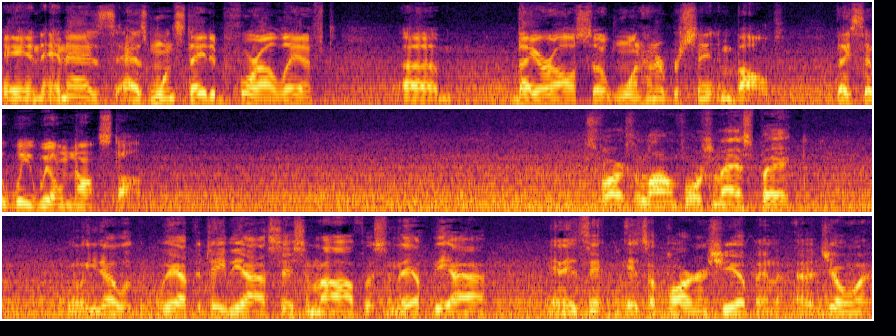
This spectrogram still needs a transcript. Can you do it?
And and as as one stated before I left, um, they are also 100% involved. They said we will not stop. As far as the law enforcement aspect, you know, you know we have the TBI system in my office and the FBI, and it's it's a partnership and a joint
